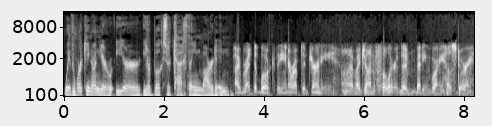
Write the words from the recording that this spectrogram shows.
with working on your, your, your books with Kathleen Marden. I read the book, The Interrupted Journey, uh, by John Fuller, the Betty and Barney Hill story.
